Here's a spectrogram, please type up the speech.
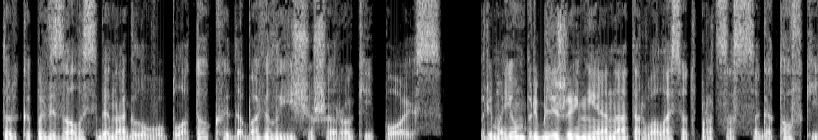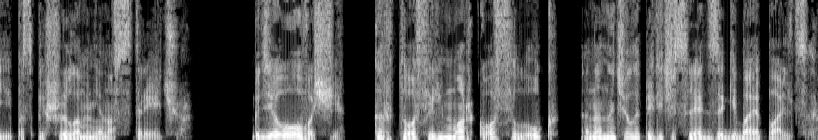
только повязала себе на голову платок и добавила еще широкий пояс. При моем приближении она оторвалась от процесса готовки и поспешила мне навстречу. «Где овощи? Картофель, морковь, лук?» Она начала перечислять, загибая пальцы.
